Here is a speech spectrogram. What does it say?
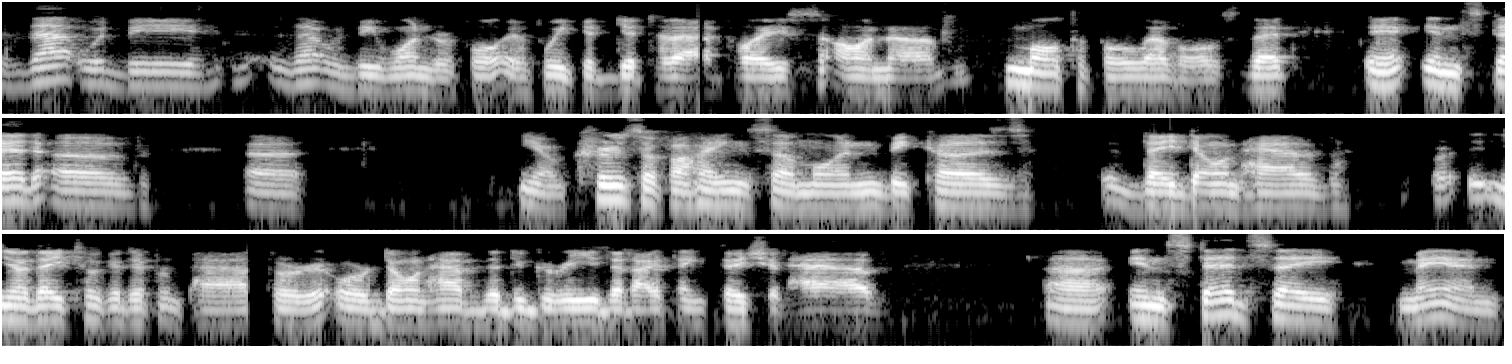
that would be that would be wonderful if we could get to that place on uh, multiple levels. That I- instead of uh, you know crucifying someone because they don't have you know they took a different path or or don't have the degree that I think they should have uh, instead, say, man,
